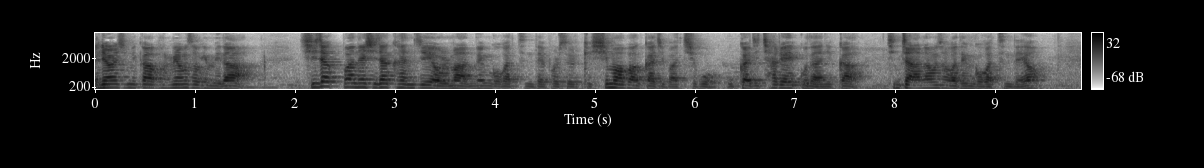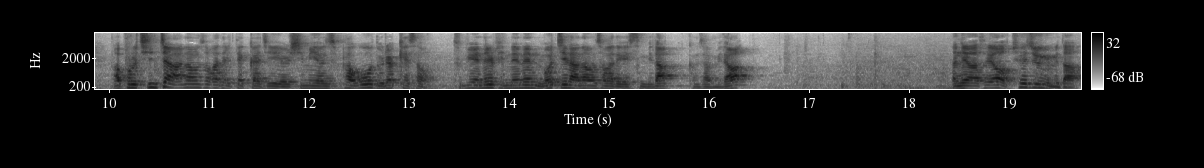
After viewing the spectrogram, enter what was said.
안녕하십니까 박명석입니다. 시작반을 시작한 지 얼마 안 된 것 같은데 벌써 이렇게 심화반까지 마치고 옷까지 차려입고 나니까 진짜 아나운서가 된 것 같은데요. 앞으로 진짜 아나운서가 될 때까지 열심히 연습하고 노력해서 투비엔을 빛내는 멋진 아나운서가 되겠습니다. 감사합니다. 안녕하세요 최지웅입니다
